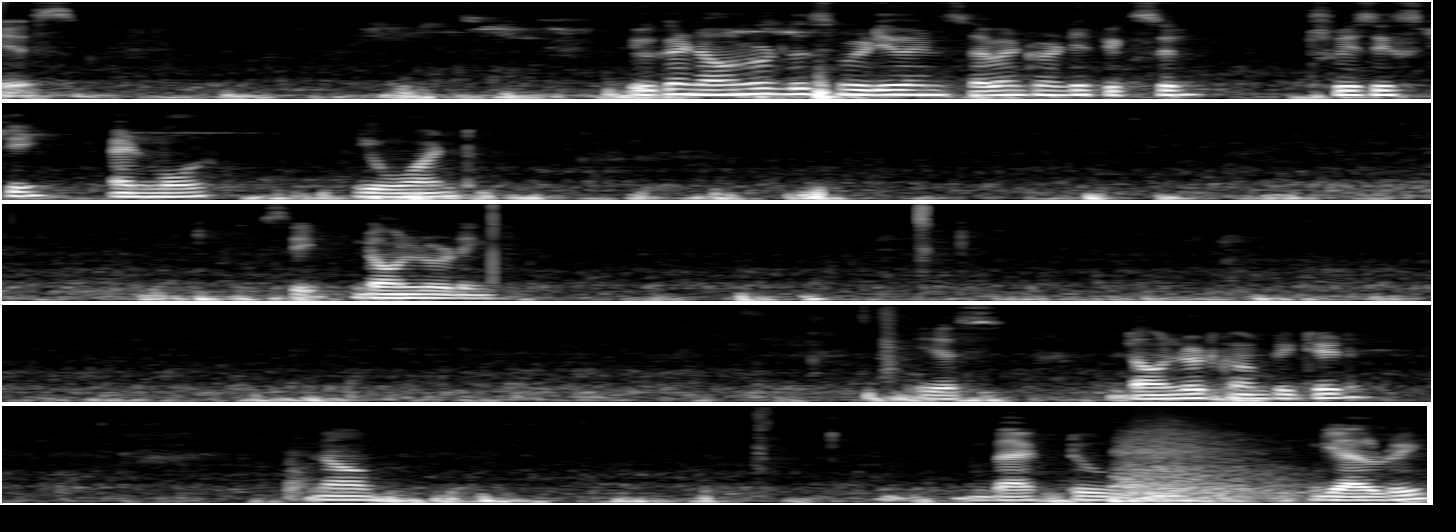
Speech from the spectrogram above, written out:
Yes. You can download this video in 720 pixel 360 and more you want. See downloading. Yes download completed. Now back to gallery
